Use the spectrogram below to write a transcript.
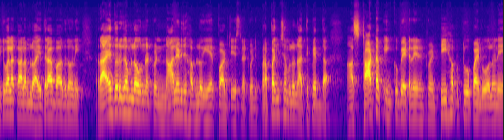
ఇటీవల కాలంలో హైదరాబాద్లోని రాయదుర్గంలో ఉన్నటువంటి నాలెడ్జ్ హబ్లో ఏర్పాటు చేసినటువంటి ప్రపంచంలోని అతిపెద్ద ఆ స్టార్టప్ ఇంక్యుబేటర్ అయినటువంటి టీ హబ్ టూ పాయింట్ ఓలోనే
